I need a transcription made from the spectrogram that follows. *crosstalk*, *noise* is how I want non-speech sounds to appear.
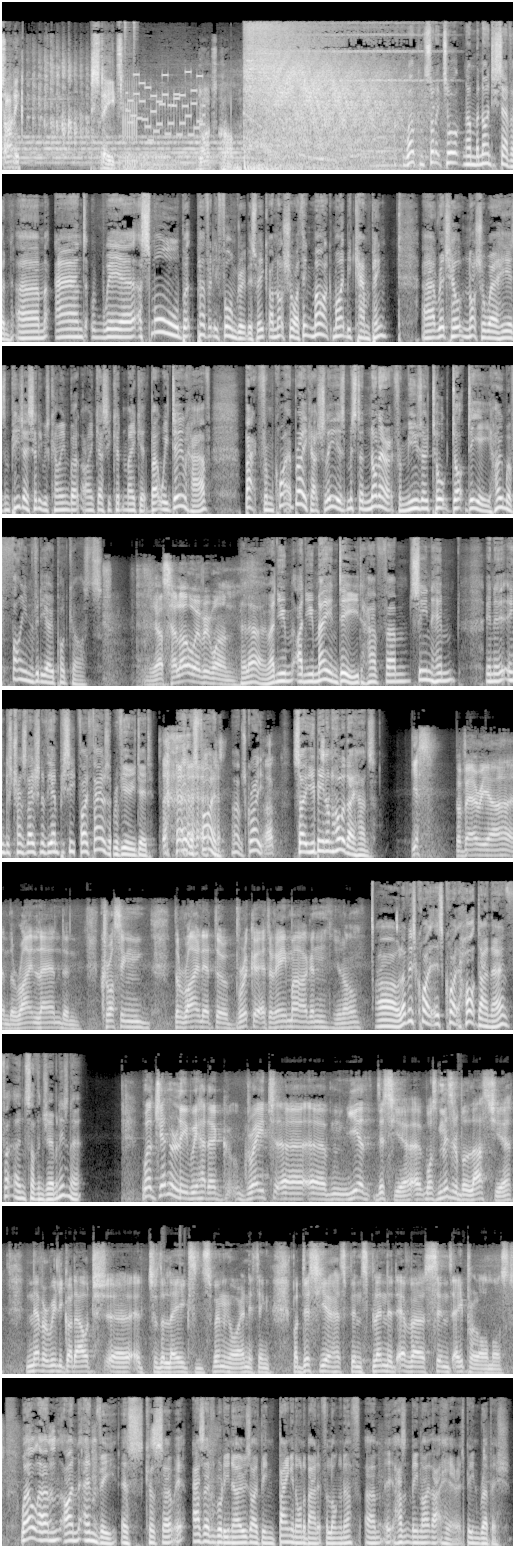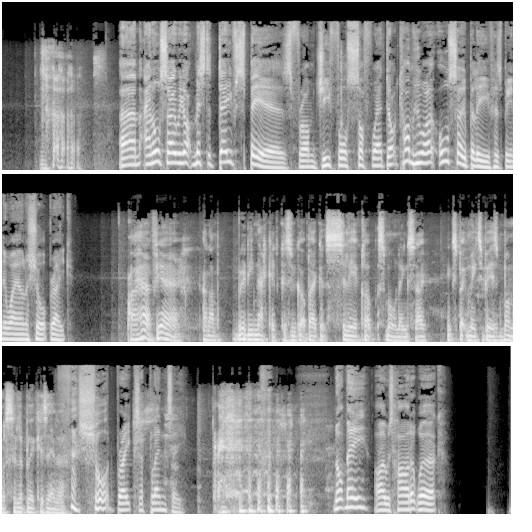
SonicState.com. Welcome Sonic Talk number 97. Um, and we're a small but perfectly formed group this week. I'm not sure. I think Mark might be camping. Uh, Rich Hilton, not sure where he is. And PJ said he was coming, but I guess he couldn't make it. But we do have, back from quite a break actually, is Mr. Non Eric from musotalk.de, home of fine video podcasts. Yes, hello everyone. Hello. And you, and you may indeed have um, seen him in an English translation of the MPC 5000 review he did. it was *laughs* fine. That was great. So you've been on holiday, Hans? Yes, Bavaria and the Rhineland and crossing the Rhine at the Brücke at Remagen, you know. Oh, love! It's quite it's quite hot down there in southern Germany, isn't it? Well, generally, we had a g- great uh, um, year this year. It was miserable last year. Never really got out uh, to the lakes and swimming or anything. But this year has been splendid ever since April almost. Well, um, I'm envy because, uh, as everybody knows, I've been banging on about it for long enough. Um, it hasn't been like that here. It's been rubbish. *laughs* um, and also, we got Mr. Dave Spiers from GForceSoftware.com, who I also believe has been away on a short break. I have, yeah. And I'm really knackered because we got back at silly o'clock this morning, so expect me to be as monosyllabic as ever. *laughs* short breaks are plenty. Not me. I was hard at work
